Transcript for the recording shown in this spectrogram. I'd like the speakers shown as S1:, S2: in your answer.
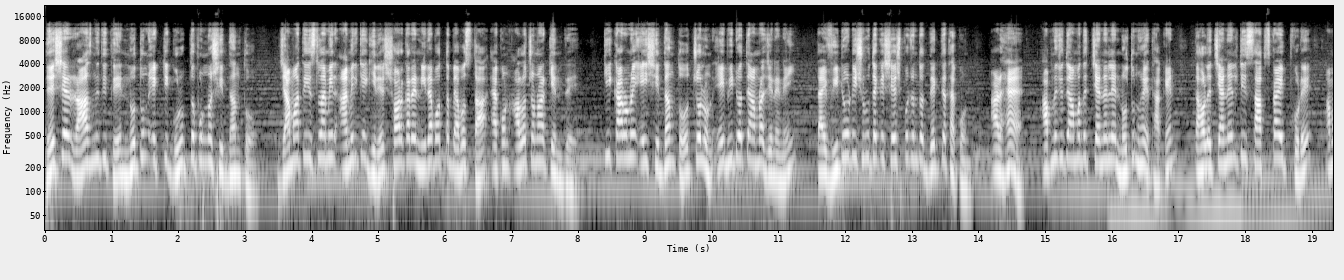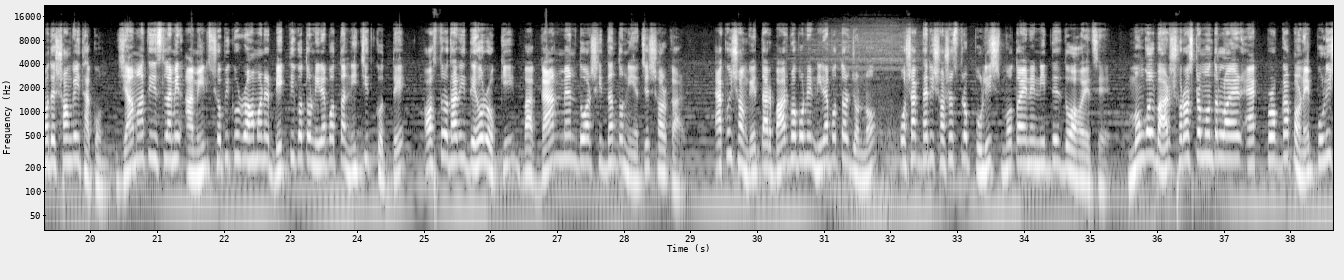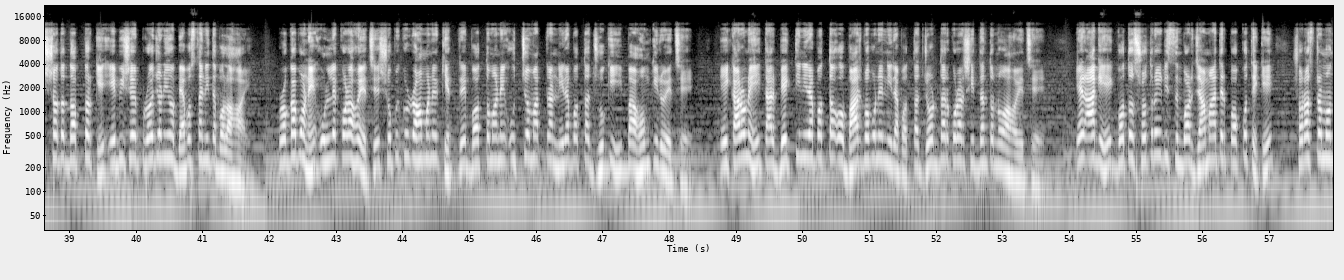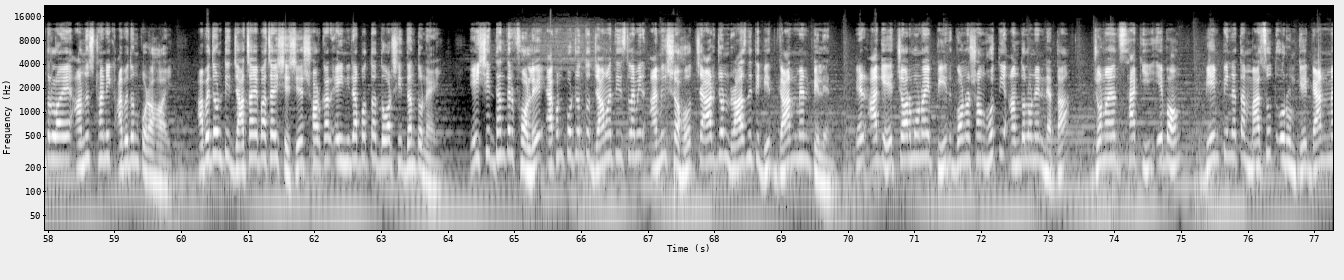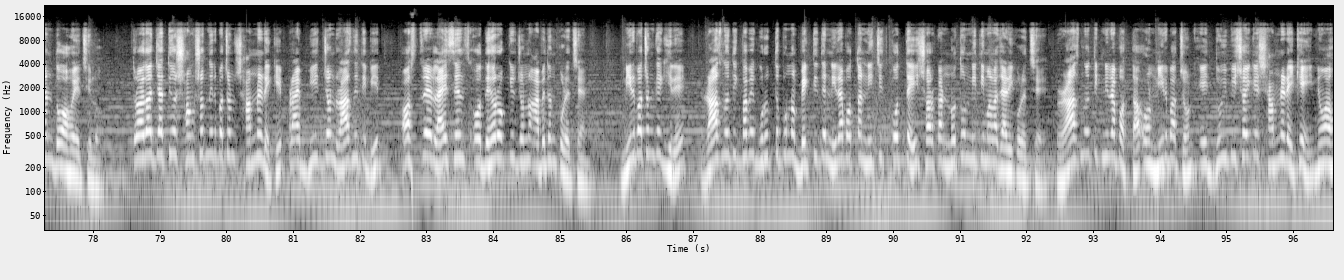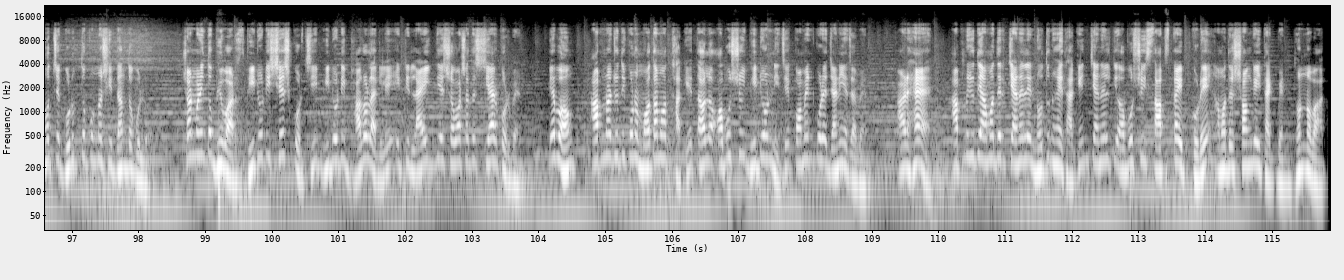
S1: দেশের রাজনীতিতে নতুন একটি গুরুত্বপূর্ণ সিদ্ধান্ত। জামাতে ইসলামীর আমিরকে ঘিরে সরকারের নিরাপত্তা ব্যবস্থা এখন আলোচনার কেন্দ্রে। কি কারণে এই সিদ্ধান্ত? চলুন, এই ভিডিওতে আমরা জেনে নেই। তাই ভিডিওটি শুরু থেকে শেষ পর্যন্ত দেখতে থাকুন। আর হ্যাঁ আপনি যদি আমাদের চ্যানেলে নতুন হয়ে থাকেন, তাহলে চ্যানেলটি সাবস্ক্রাইব করে আমাদের সঙ্গেই থাকুন। জামাতে ইসলামীর আমির শফিকুর রহমানের ব্যক্তিগত নিরাপত্তা নিশ্চিত করতে অস্ত্রধারী দেহরক্ষী বা গানম্যান দেওয়ার সিদ্ধান্ত নিয়েছে সরকার। একই সঙ্গে তার বাসভবনের নিরাপত্তার জন্য পোশাকধারী সশস্ত্র পুলিশ মোতায়েনের নির্দেশ দেওয়া হয়েছে। মঙ্গলবার স্বরাষ্ট্র মন্ত্রণালয়ের এক প্রজ্ঞাপনে পুলিশ সদর দপ্তরকে এ বিষয়ে প্রয়োজনীয় ব্যবস্থা নিতে বলা হয়। প্রজ্ঞাপনে উল্লেখ করা হয়েছে, শফিকুর রহমানের ক্ষেত্রে বর্তমানে উচ্চমাত্রার নিরাপত্তা ঝুঁকি বা হুমকি রয়েছে। এই কারণেই তার ব্যক্তি নিরাপত্তা ও বাসভবনের নিরাপত্তা জোরদার করার সিদ্ধান্ত নেওয়া হয়েছে। এর আগে গত সতেরোই ডিসেম্বর জামায়াতের পক্ষ থেকে স্বরাষ্ট্র মন্ত্রণালয়ে আনুষ্ঠানিক আবেদন করা হয়। আবেদনটি যাচাই বাছাই শেষে সরকার এই নিরাপত্তা দেওয়ার সিদ্ধান্ত নেয়। এই সিদ্ধান্তের ফলে এখন পর্যন্ত জামায়াতে ইসলামীর আমির সহ চারজন রাজনীতিবিদ গানম্যান পেলেন। এর আগে চরমনায় পীর, গণসংহতি আন্দোলনের নেতা জোনায়দ সাকি এবং বিএনপি নেতা মাসুদ অরুণকে গানম্যান দেওয়া হয়েছিল। ত্রয়োদশ জাতীয় সংসদ নির্বাচন সামনে রেখে প্রায় বিশ জন রাজনীতিবিদ অস্ত্রের লাইসেন্স ও দেহরক্ষীর জন্য আবেদন করেছেন। নির্বাচনকে ঘিরে রাজনৈতিকভাবে গুরুত্বপূর্ণ ব্যক্তিদের নিরাপত্তা নিশ্চিত করতেই সরকার নতুন নীতিমালা জারি করেছে। রাজনৈতিক নিরাপত্তা ও নির্বাচন এই দুই বিষয়কে সামনে রেখেই নেওয়া হচ্ছে গুরুত্বপূর্ণ সিদ্ধান্তগুলো। সম্মানিত ভিউয়ার্স, ভিডিওটি শেষ করছি। ভিডিওটি ভালো লাগলে একটি লাইক দিয়ে সবার সাথে শেয়ার করবেন এবং আপনার যদি কোনো মতামত থাকে তাহলে অবশ্যই ভিডিওর নিচে কমেন্ট করে জানিয়ে যাবেন। আর হ্যাঁ আপনি যদি আমাদের চ্যানেলে নতুন হয়ে থাকেন, চ্যানেলটি অবশ্যই সাবস্ক্রাইব করে আমাদের সঙ্গেই থাকবেন। ধন্যবাদ।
